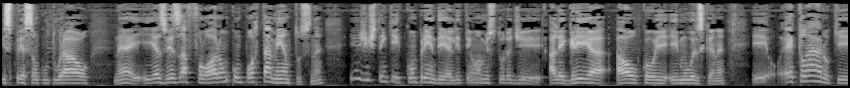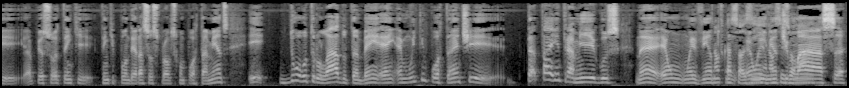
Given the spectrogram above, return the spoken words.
expressão cultural, né? E às vezes afloram comportamentos, né? E a gente tem que compreender, ali tem uma mistura de alegria, álcool e, e música, né? E é claro que a pessoa tem que, tem que ponderar seus próprios comportamentos e, do outro lado também, é, é muito importante estar tá, entre amigos, né? É um, um evento, com- é um evento de massa,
